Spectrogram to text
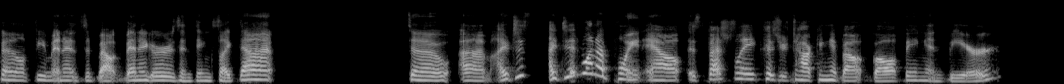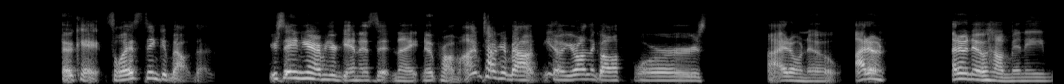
a few minutes about vinegars and things like that. So, um, I just I did want to point out, especially because you're talking about golfing and beer. Okay, so let's think about this. You're saying you have your Guinness at night, no problem. I'm talking about, you know, you're on the golf course. I don't know. I don't I don't know how many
